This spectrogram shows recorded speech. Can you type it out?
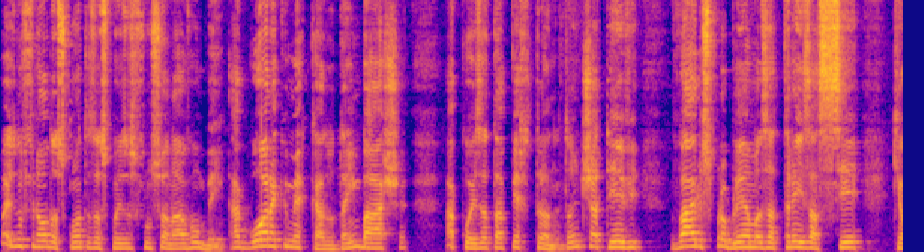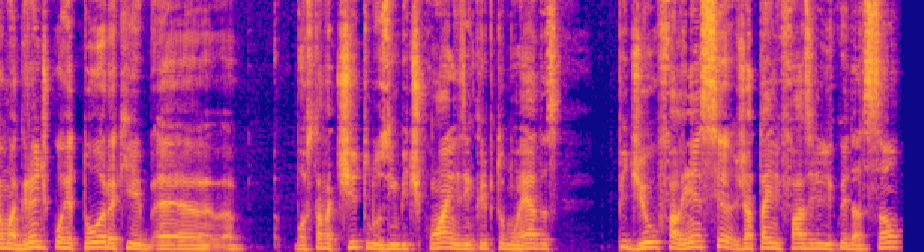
mas no final das contas as coisas funcionavam bem. Agora que o mercado está em baixa, a coisa está apertando. Então a gente já teve vários problemas, a 3AC que é uma grande corretora que é, postava títulos em bitcoins, em criptomoedas, pediu falência, já está em fase de liquidação.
